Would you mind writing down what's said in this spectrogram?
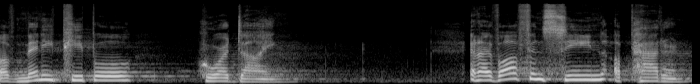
of many people who are dying. And I've often seen a pattern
